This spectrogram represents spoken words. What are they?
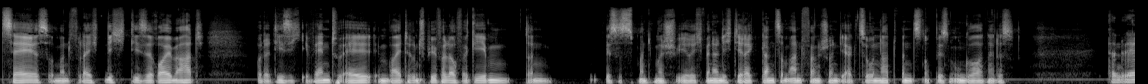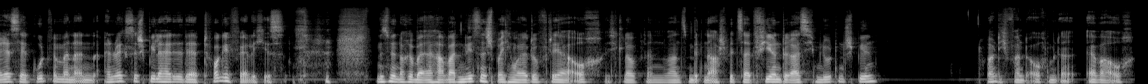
zäh ist und man vielleicht nicht diese Räume hat oder die sich eventuell im weiteren Spielverlauf ergeben, dann ist es manchmal schwierig, wenn er nicht direkt ganz am Anfang schon die Aktion hat, wenn es noch ein bisschen ungeordnet ist. Dann wäre es ja gut, wenn man einen Einwechselspieler hätte, der torgefährlich ist. Müssen wir noch über Harvard Nielsen sprechen, weil er durfte ja auch, ich glaube, dann waren es mit Nachspielzeit 34 Minuten spielen. Und ich fand auch, mit er war auch,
